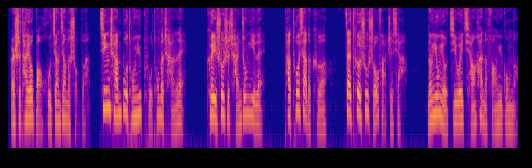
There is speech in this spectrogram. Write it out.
而是他有保护江江的手段。金蝉不同于普通的蝉类，可以说是蝉中异类。它脱下的壳，在特殊手法之下，能拥有极为强悍的防御功能。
